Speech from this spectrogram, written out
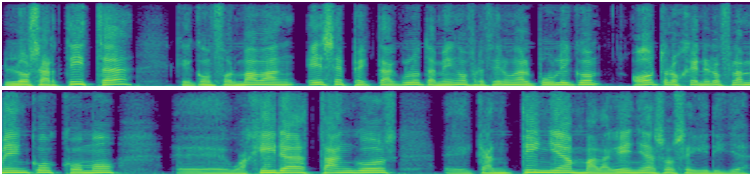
los artistas que conformaban ese espectáculo también ofrecieron al público otros géneros flamencos como eh, guajiras, tangos, eh, cantiñas, malagueñas o seguirillas.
